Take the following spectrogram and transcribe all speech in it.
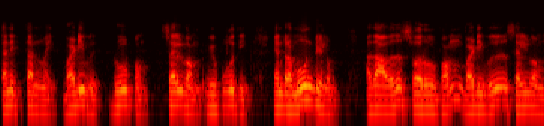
தனித்தன்மை வடிவு ரூபம் செல்வம் விபூதி என்ற மூன்றிலும் அதாவது ஸ்வரூபம் வடிவு செல்வம்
